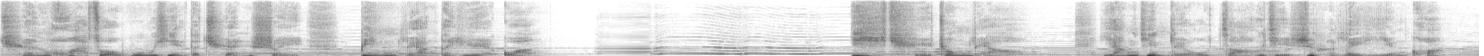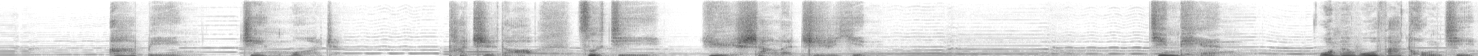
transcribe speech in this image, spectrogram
全化作呜咽的泉水，冰凉的月光。一曲终了，杨印流早已热泪盈眶。阿炳静默着，他知道自己遇上了知音。今天，我们无法统计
